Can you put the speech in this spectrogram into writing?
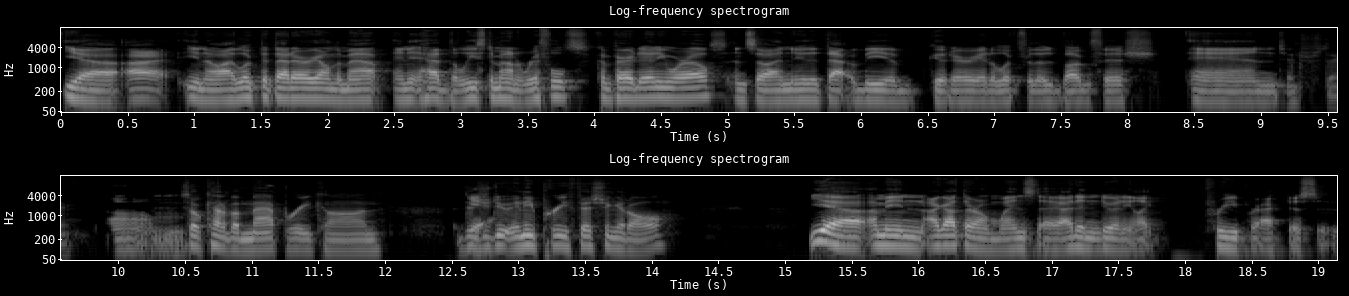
yeah, I you know I looked at that area on the map, and it had the least amount of riffles compared to anywhere else, and so I knew that that would be a good area to look for those bug fish and interesting. Um, so kind of a map recon. Did yeah. you do any pre-fishing at all? Yeah, I mean, I got there on Wednesday. I didn't do any like pre-practice. Uh,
